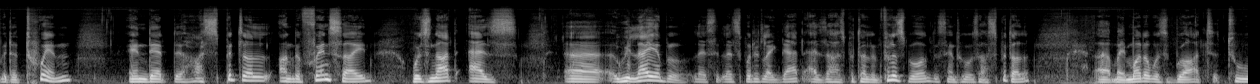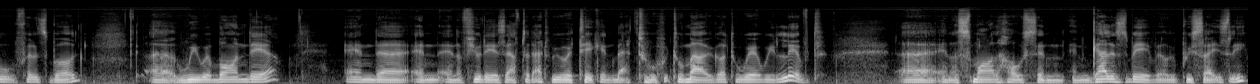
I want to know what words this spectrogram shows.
with a twin, and that the hospital on the French side was not as uh, reliable, let's, let's put it like that, as the hospital in Philipsburg, the St. Rose Hospital. Uh, my mother was brought to Philipsburg. Uh, we were born there. And, uh, and, and a few days after that, we were taken back to, to Marigot, where we lived uh, in a small house in, in Gallis Bay, very precisely.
